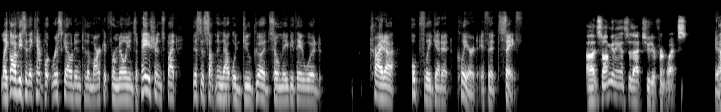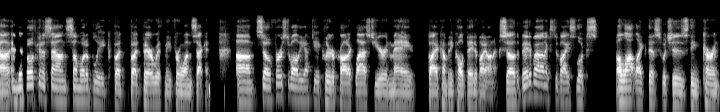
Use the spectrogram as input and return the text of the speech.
like, obviously, they can't put risk out into the market for millions of patients, but this is something that would do good. So maybe they would try to hopefully get it cleared if it's safe. Uh, so I'm going to answer that two different ways. Yeah. Uh, and they're both going to sound somewhat oblique, but but bear with me for one second. Um, so first of all, the FDA cleared a product last year in May by a company called Beta Bionics. So the Beta Bionics device looks a lot like this, which is the current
